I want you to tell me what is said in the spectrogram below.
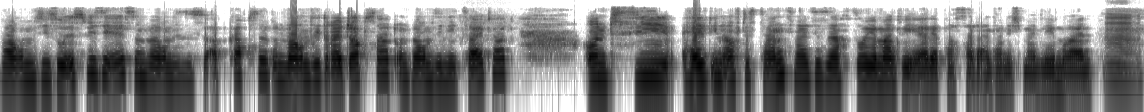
warum sie so ist, wie sie ist und warum sie sich so abkapselt und warum sie drei Jobs hat und warum sie nie Zeit hat. Und sie hält ihn auf Distanz, weil sie sagt, so jemand wie er, der passt halt einfach nicht in mein Leben rein. Mhm.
